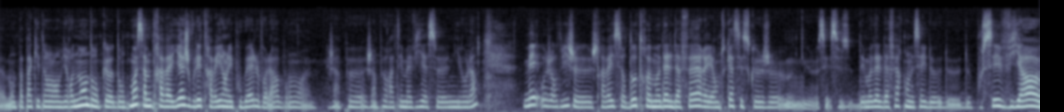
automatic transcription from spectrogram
euh, mon papa qui était dans l'environnement. Donc, euh, donc moi, ça me travaillait. Je voulais travailler dans les poubelles. Voilà, bon, euh, j'ai un, peu, j'ai un peu raté ma vie à ce niveau-là. Mais aujourd'hui, je, travaille sur d'autres modèles d'affaires et en tout cas, c'est ce que je, c'est, des modèles d'affaires qu'on essaye de, pousser via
